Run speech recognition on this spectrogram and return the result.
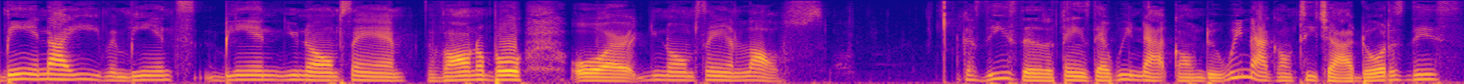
being naive and being, being, you know what I'm saying, vulnerable or you know what I'm saying, lost. Because these are the things that we not gonna do. We not gonna teach our daughters this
